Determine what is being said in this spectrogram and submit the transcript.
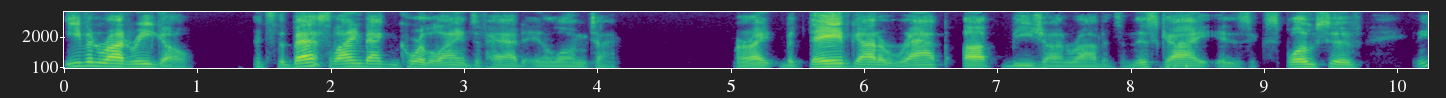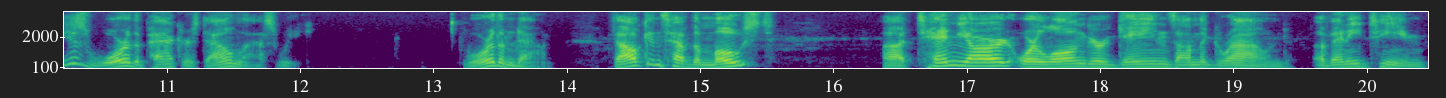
even Rodrigo. It's the best linebacking corps the Lions have had in a long time. All right. But they've got to wrap up Bijan Robinson. This guy is explosive. And he just wore the Packers down last week. Wore them down. Falcons have the most uh, 10 yard or longer gains on the ground of any team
